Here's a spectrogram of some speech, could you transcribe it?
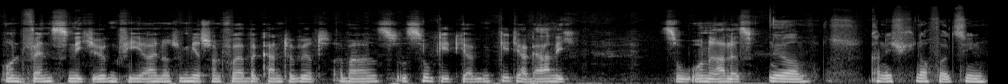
Und wenn es nicht irgendwie eine mir schon vorher bekannte wird, aber so, so geht ja geht ja gar nicht. So ohne alles. Ja, das kann ich nachvollziehen.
